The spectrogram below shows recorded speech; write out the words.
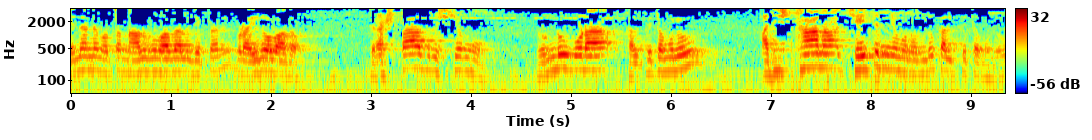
ఏంటంటే మొత్తం నాలుగు వాదాలు చెప్పాను ఇప్పుడు ఐదో వాదం. ద్రష్టాదృశ్యము రెండు కూడా కల్పితములు అధిష్టాన చైతన్యమునందు కల్పితములు.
